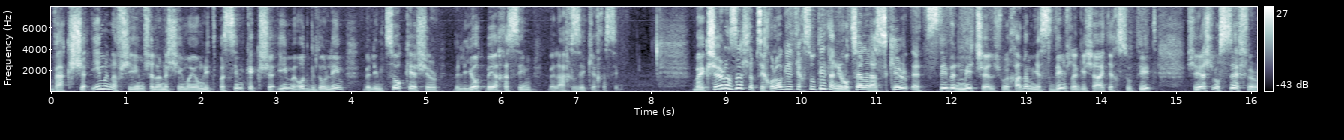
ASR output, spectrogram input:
והקשיים הנפשיים של אנשים היום נתפסים כקשיים מאוד גדולים בלמצוא קשר, בלהיות ביחסים, ולהחזיק יחסים. בהקשר הזה של הפסיכולוגיה ההתייחסותית, אני רוצה להזכיר את סטיבן מיטשל, שהוא אחד המייסדים של הגישה ההתייחסותית, שיש לו ספר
